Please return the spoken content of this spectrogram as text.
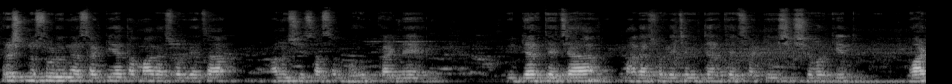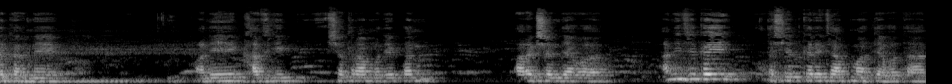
प्रश्न सोडवण्यासाठी आता मागासवर्गाचा अनुशे शासन भरून काढणे विद्यार्थ्याच्या मागासवर्गाच्या विद्यार्थ्यांसाठी शिष्यवृत्तीत वाढ करणे आणि खाजगी क्षेत्रामध्ये पण आरक्षण द्यावं. आणि जे काही आता शेतकऱ्याच्या आत्महत्या होतात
